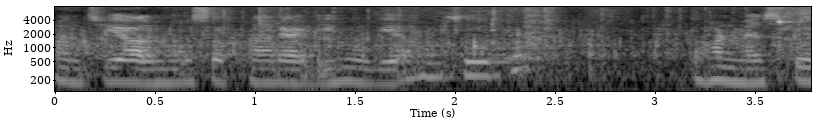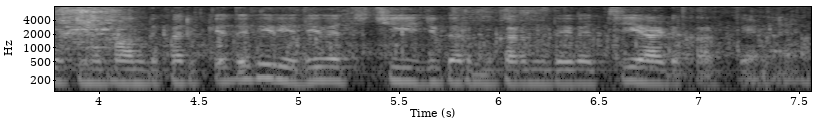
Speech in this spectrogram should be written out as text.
ਹਾਂਜੀ ਆਲਮੋਸਟ ਆਪਣਾ ਰੈਡੀ ਹੋ ਗਿਆ ਹੁਣ ਸੂਪ ਹੁਣ ਮੈਂ ਸਟੋਵ ਨੂੰ ਬੰਦ ਕਰਕੇ ਤੇ ਫਿਰ ਇਹਦੇ ਵਿੱਚ ਚੀਜ਼ ਗਰਮ ਕਰਨ ਦੇ ਵਿੱਚ ਹੀ ਐਡ ਕਰ ਦੇਣਾ ਆ।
